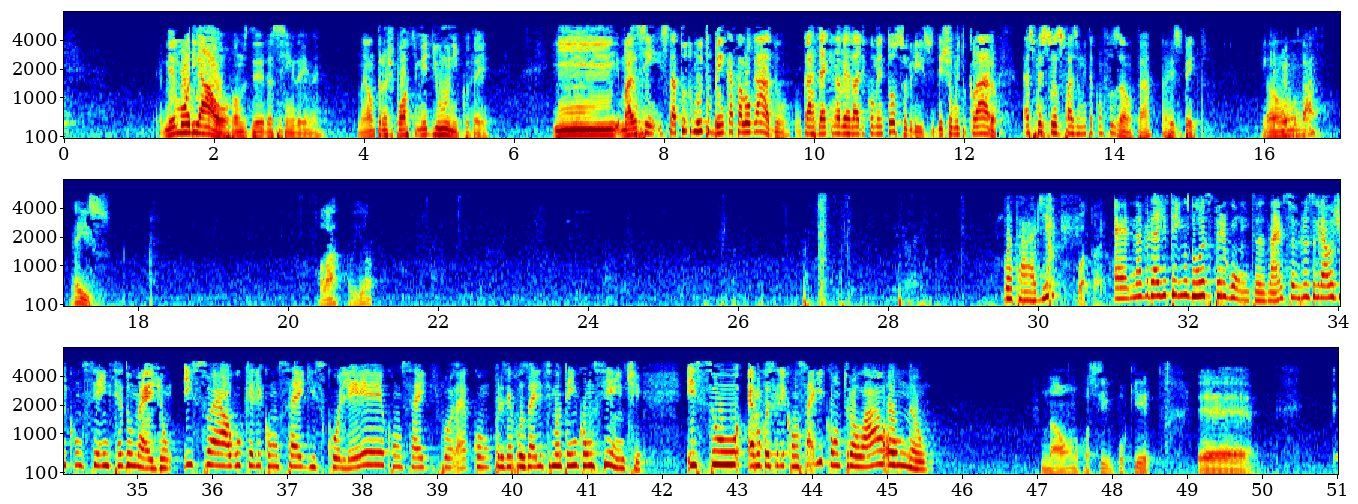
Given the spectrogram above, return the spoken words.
memorial, vamos dizer assim daí, né? Não é um transporte mediúnico daí. E, mas assim, está tudo muito bem catalogado. O Kardec, na verdade, comentou sobre isso e deixou muito claro. As pessoas fazem muita confusão, tá? A respeito. Quem então, quer perguntar? É isso. Olá, ali, ó. Boa tarde. Boa tarde. É, na verdade, eu tenho duas perguntas, né? Sobre os graus de consciência do médium. Isso é algo que ele consegue escolher, consegue, tipo, é, como, por exemplo, o Zé ele se mantém inconsciente. Isso é uma coisa que ele consegue controlar ou não? Não, não consigo, porque é,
